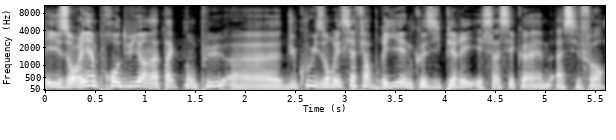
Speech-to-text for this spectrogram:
ils ont rien produit en attaque non plus. Euh, du coup, ils ont réussi à faire briller Nkosi Perry, et ça, c'est quand même assez fort.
